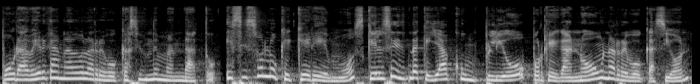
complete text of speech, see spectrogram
por haber ganado la revocación de mandato. ¿Es eso lo que queremos? Que él se sienta que ya cumplió porque ganó una revocación,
